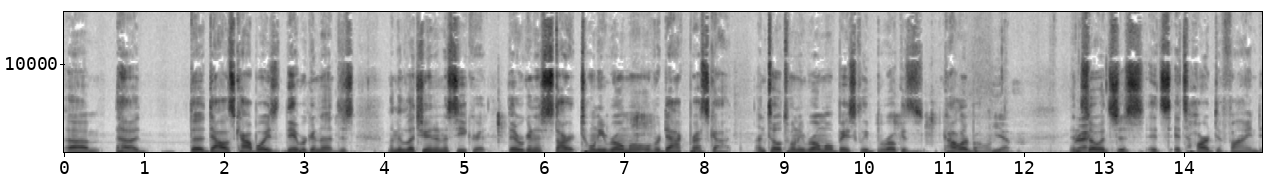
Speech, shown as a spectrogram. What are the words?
um, uh, the Dallas Cowboys, they were gonna just let me let you in on a secret. They were gonna start Tony Romo over Dak Prescott until Tony Romo basically broke his collarbone. Yep. And Right. so it's just it's it's hard to find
